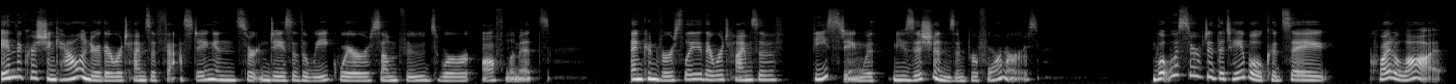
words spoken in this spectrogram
In the Christian calendar, there were times of fasting and certain days of the week where some foods were off limits. And conversely, there were times of feasting with musicians and performers. What was served at the table could say quite a lot.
